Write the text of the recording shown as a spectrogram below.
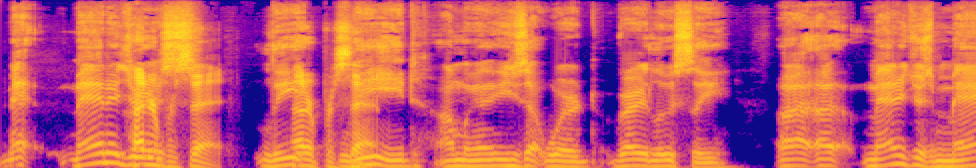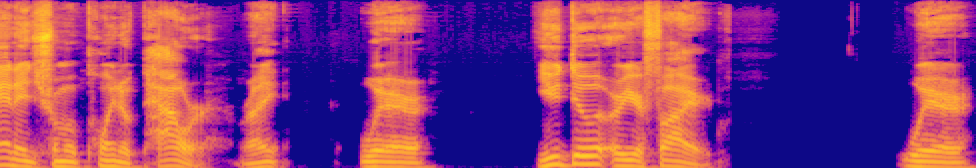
Ma- managers 100%. Lead, 100%. lead. I'm going to use that word very loosely. Uh, uh, managers manage from a point of power, right? Where you do it or you're fired. Where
